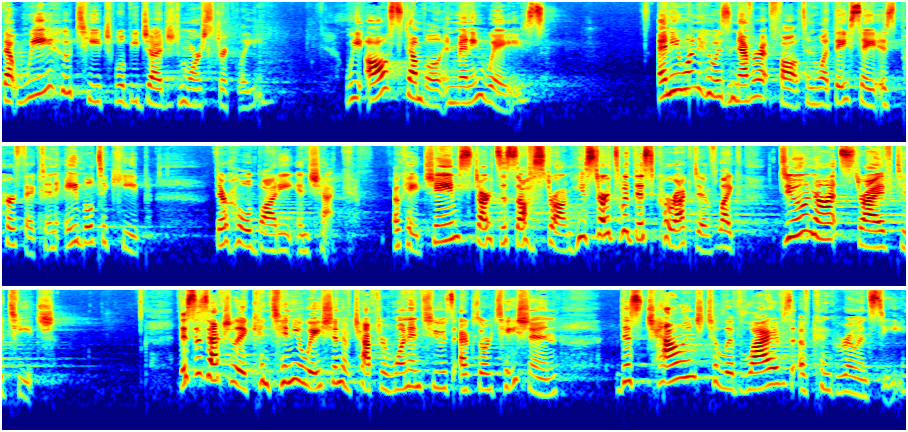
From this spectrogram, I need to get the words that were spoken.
that we who teach will be judged more strictly. We all stumble in many ways. Anyone who is never at fault in what they say is perfect and able to keep their whole body in check. Okay, James starts us off strong. He starts with this corrective like, do not strive to teach. This is actually a continuation of chapter 1 and two's exhortation this challenge to live lives of congruency,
